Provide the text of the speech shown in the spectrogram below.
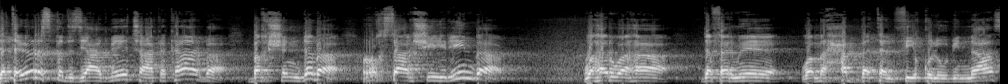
دەتەوێ رزقت زیاد بێ چاکەکار بە بەخشندە بە ڕوخسار شیرین بە و هەروەها دەفەرموێ، ومحبە فی قلوب الناس،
